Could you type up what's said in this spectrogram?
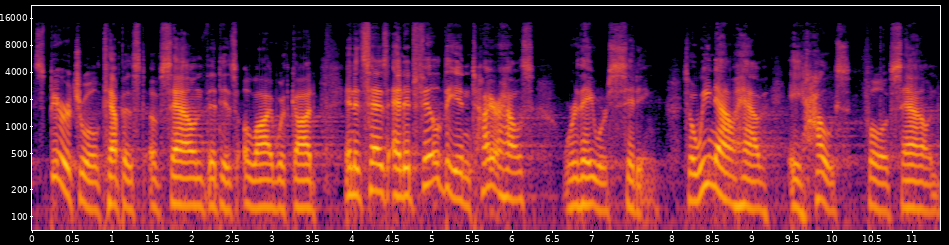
spiritual tempest of sound that is alive with God. And it says, and it filled the entire house where they were sitting. So we now have a house full of sound.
